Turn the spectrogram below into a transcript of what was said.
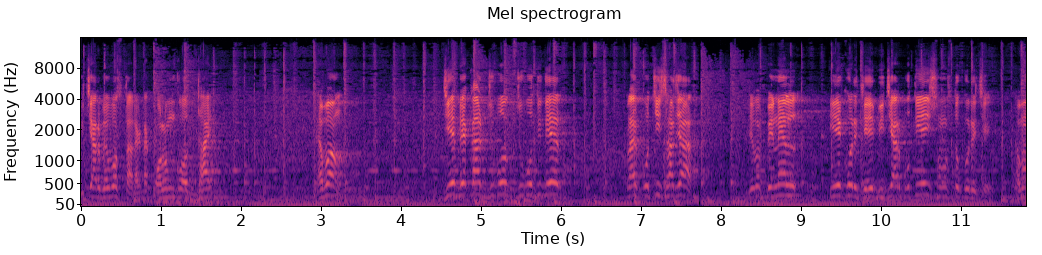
বিচার ব্যবস্থার একটা কলঙ্ক অধ্যায়। এবং যে বেকার যুবক, যুবতীদের প্রায় পঁচিশ হাজার যে প্যানেল ইয়ে করেছে, এই বিচারপতি এই সমস্ত করেছে। এবং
